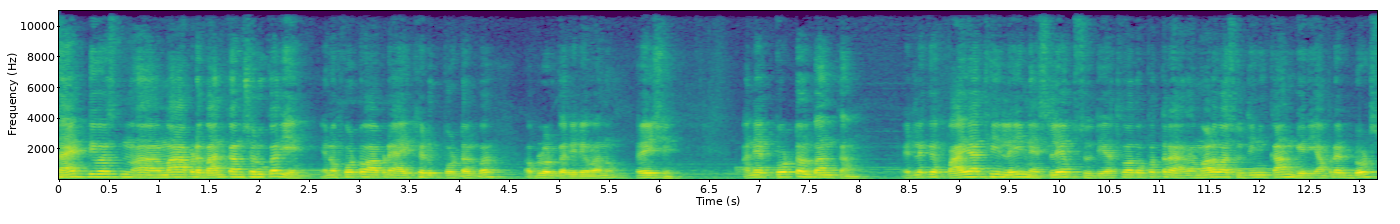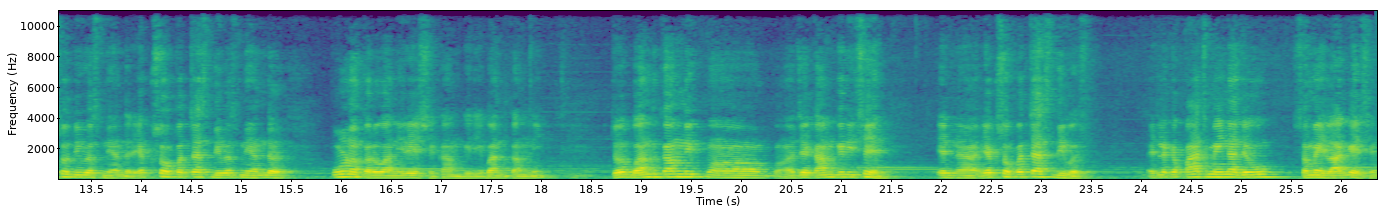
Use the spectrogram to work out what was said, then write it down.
સાઠ દિવસમાં આપણે બાંધકામ શરૂ કરીએ, એનો ફોટો આપણે આઈ ખેડૂત પોર્ટલ પર અપલોડ કરી રહેવાનો રહેશે. અને ટોટલ બાંધકામ. એટલે કે પાયાથી લઈને સ્લેબ સુધી અથવા તો પતરા માળવા સુધીની કામગીરી આપણે દોઢસો દિવસની અંદર, એકસો પચાસ દિવસની અંદર પૂર્ણ કરવાની રહેશે કામગીરી, બાંધકામની. જો બાંધકામની જે કામગીરી છે, એ એકસો પચાસ દિવસ, એટલે કે પાંચ મહિના જેવું સમય લાગે છે,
